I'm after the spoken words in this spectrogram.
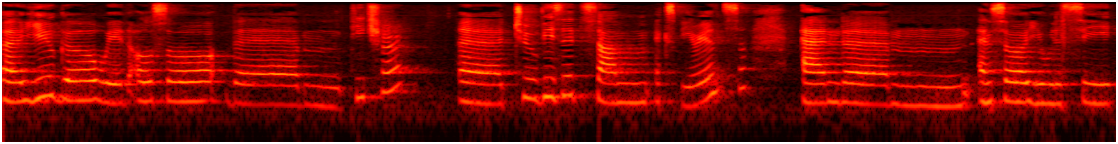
Uh, you go with also the um, teacher uh, to visit some experience, and um, and so you will see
